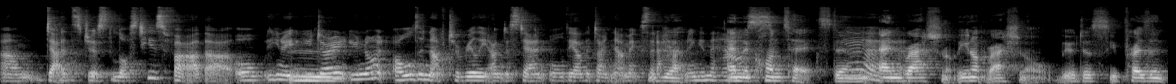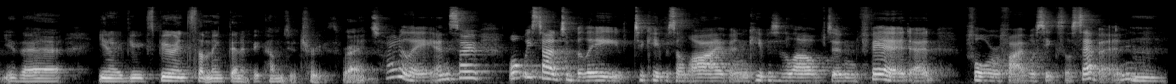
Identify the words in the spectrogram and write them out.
um, dad's just lost his father or you know mm. you don't you're not old enough to really understand all the other dynamics that are yeah. happening in the house and the context and yeah. and rational you're not rational you're just you're present you're there you know if you experience something then it becomes your truth right totally and so what we started to believe to keep us alive and keep us loved and fed at four or five or six or seven mm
